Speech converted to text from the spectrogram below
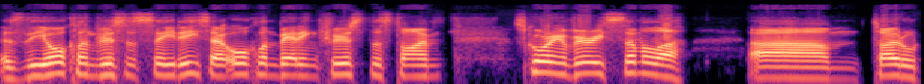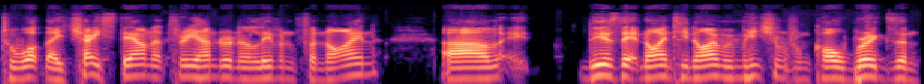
Is the Auckland versus CD. So Auckland batting first this time, scoring a very similar um, total to what they chased down at 311 for nine. Um, it- there's that 99 we mentioned from Cole Briggs, and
